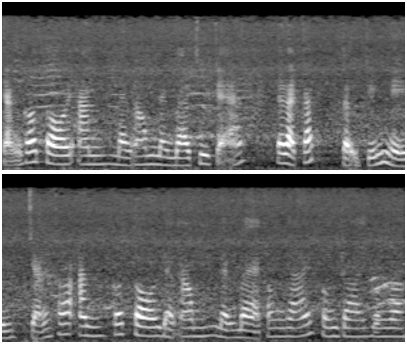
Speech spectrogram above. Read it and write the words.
chẳng có tôi, anh, đàn ông, đàn bà chi cả. Đây là cách tự kiểm nghiệm, chẳng có anh, có tôi, đàn ông, đàn bà, con gái, con trai, vân vân.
